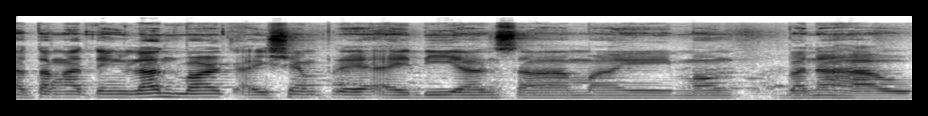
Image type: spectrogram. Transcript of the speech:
At ang ating landmark ay syempre ay diyan sa may Mount Banahaw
